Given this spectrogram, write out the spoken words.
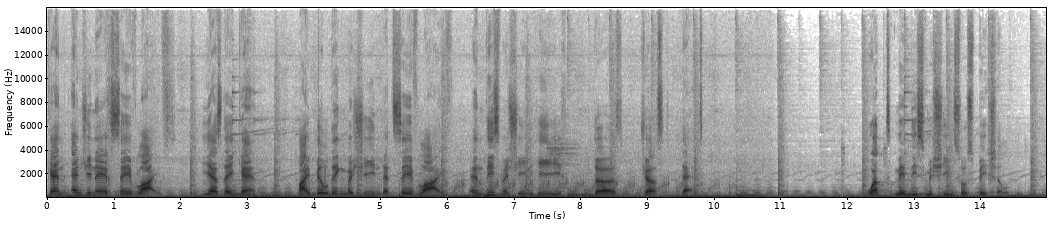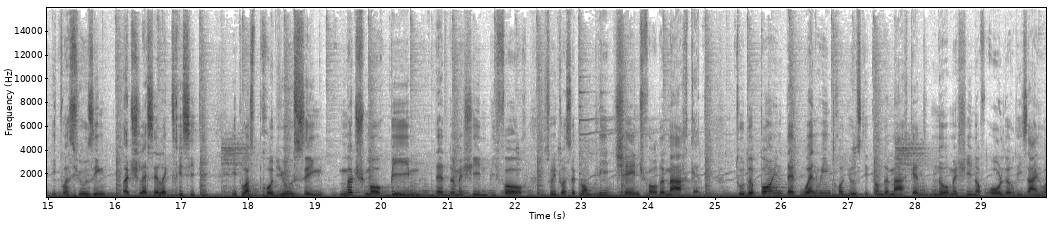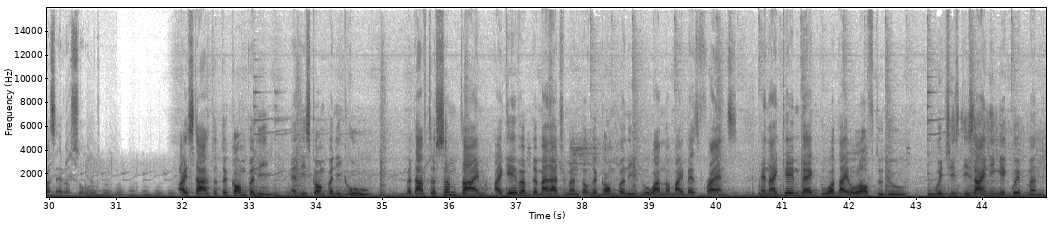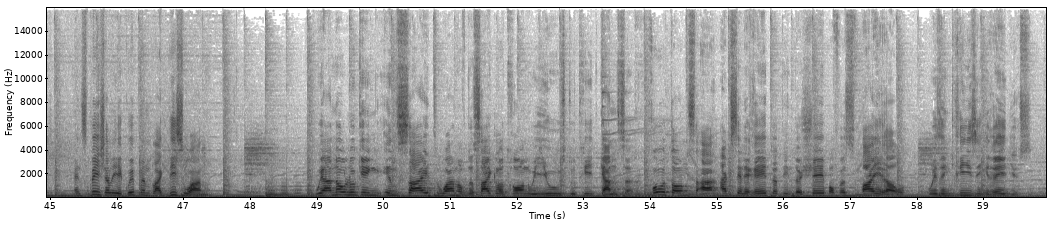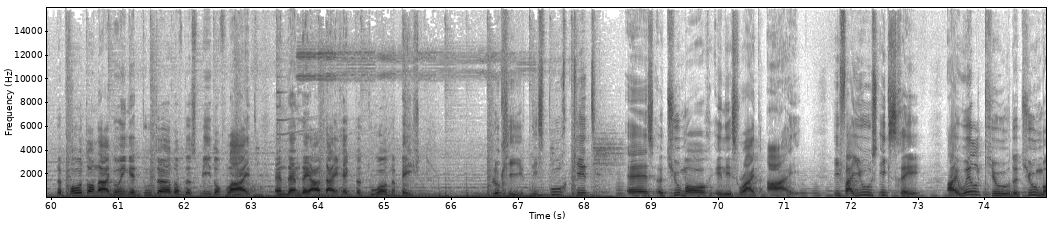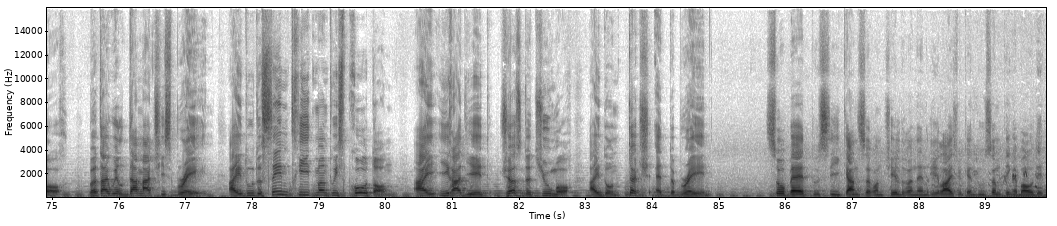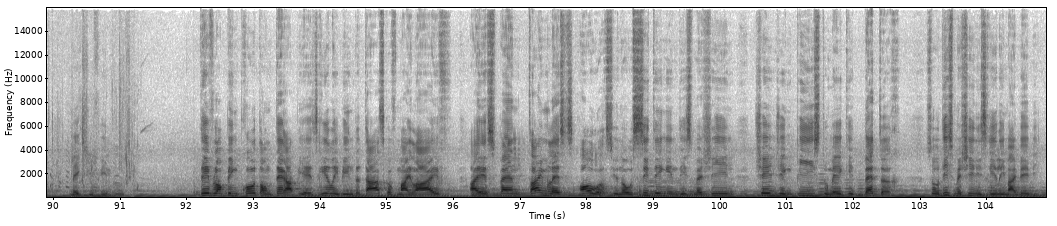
Can engineers save lives? Yes, they can, by building machines that save life. And this machine here does just that. What made this machine so special? It was using much less electricity. It was producing much more beam than the machine before. So it was a complete change for the market to the point that when we introduced it on the market, no machine of older design was ever sold. I started the company and this company grew. But after some time, I gave up the management of the company to one of my best friends and I came back to what I love to do, which is designing equipment, and especially equipment like this one. We are now looking inside one of the cyclotrons we use to treat cancer. Protons are accelerated in the shape of a spiral with increasing radius. The protons are going at two-thirds of the speed of light, and then they are directed toward the patient. Look here, this poor kid has a tumor in his right eye. If I use X-ray, I will cure the tumor, but I will damage his brain. I do the same treatment with proton. I irradiate just the tumor. I don't touch at the brain. So bad to see cancer on children and realize you can do something about it makes you feel good. Developing proton therapy has really been the task of my life. I have spent timeless hours, you know, sitting in this machine, changing piece to make it better. So this machine is really my baby.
